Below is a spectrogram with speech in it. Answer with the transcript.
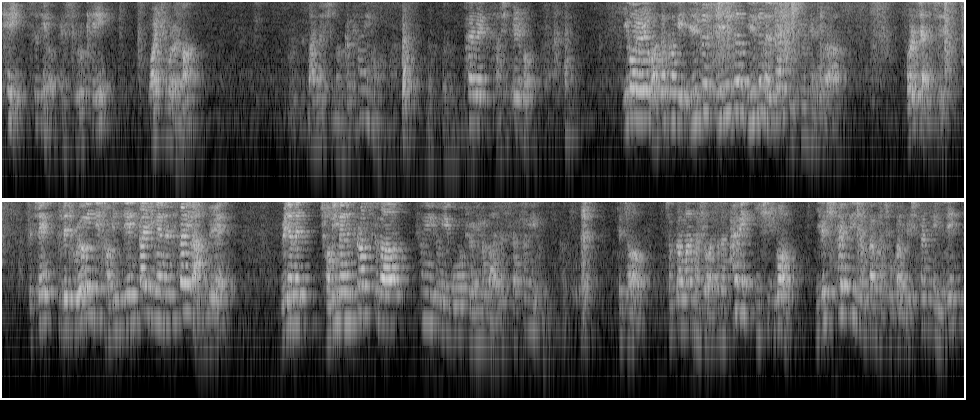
K 쓰세요 X축으로 K Y축으로 얼마? 마이너스 2만큼 평행이동한 거야 몇 번? 841번 이거를 완벽하게 읽으, 읽음, 읽으면서 할 수 있으면 되는 거야 어렵지 않지? 그치? 근데 도형인지 점인지 헷갈리면 헷갈리면 안 돼. 왜냐면 점이면 플러스가 평행이동이고 도형이면 마이너스가 평행이동이니까. 됐죠? 잠깐만 다시 와서 자, 822번 218페이지 잠깐 같이 볼까? 218페이지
